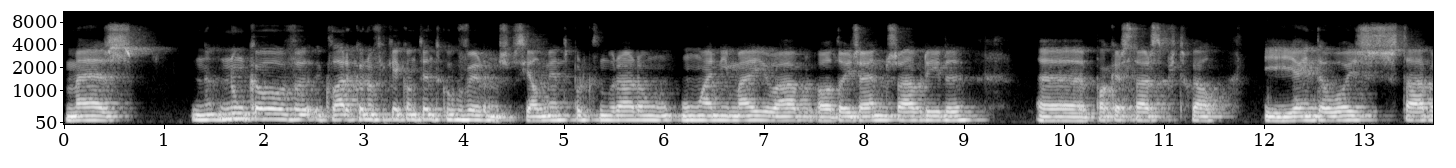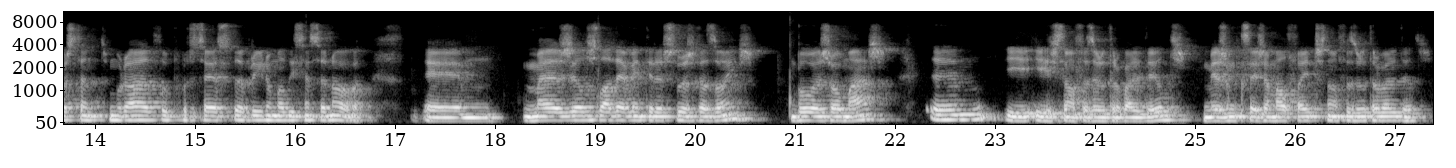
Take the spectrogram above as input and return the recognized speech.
Mas nunca houve. Claro que eu não fiquei contente com o governo, especialmente porque demoraram um ano e meio a, ou dois anos a abrir uh, PokerStars Portugal. E ainda hoje está bastante demorado o processo de abrir uma licença nova. É, mas eles lá devem ter as suas razões, boas ou más, um, e, e, estão a fazer o trabalho deles, mesmo que seja mal feito, estão a fazer o trabalho deles.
